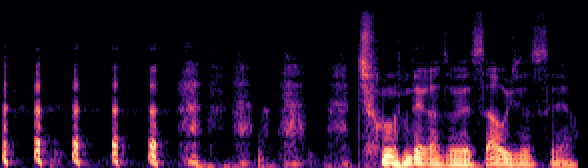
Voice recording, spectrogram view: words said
좋은 데 가서 왜 싸우셨어요?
